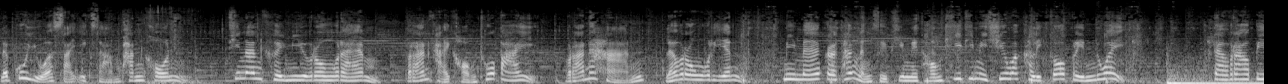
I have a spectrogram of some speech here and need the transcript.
และผู้อยู่อาศัยอีก 3,000 คน ที่นั่นเคยมีโรงแรม ร้านขายของทั่วไป ร้านอาหาร แล้วโรงเรียน มีแม้กระทั่งหนังสือพิมพ์ในท้องที่ที่มีชื่อว่าคาลิโกปรินด้วย แต่ราวปี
